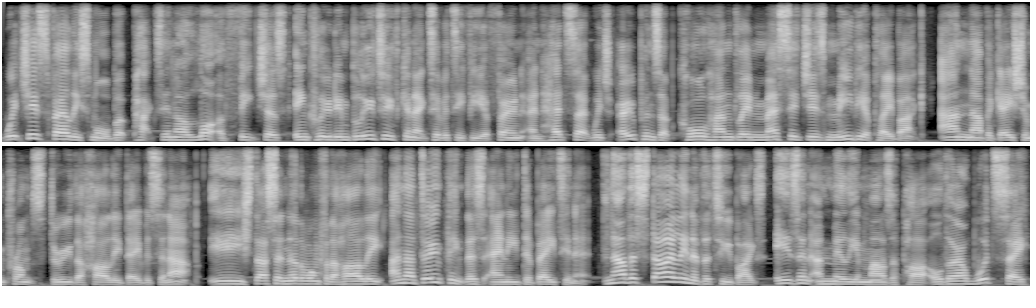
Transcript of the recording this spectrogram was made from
which is fairly small but packs in a lot of features, including Bluetooth connectivity for your phone and headset, which opens up call handling, messages, media playback, and navigation prompts through the Harley Davidson app. Eesh, that's another one for the Harley, and I don't think there's any debate in it. Now, the styling of the two bikes isn't a million miles apart, although I would say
